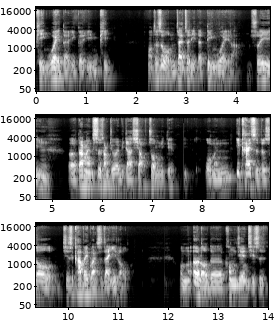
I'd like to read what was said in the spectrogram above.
品味的一个饮品，哦，这是我们在这里的定位啦。所以，呃，当然市场就会比较小众一点。我们一开始的时候，其实咖啡馆是在一楼，我们二楼的空间其实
